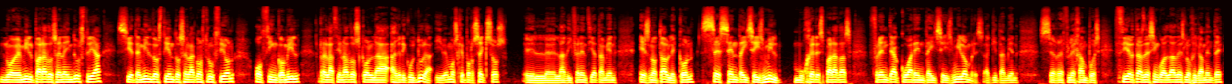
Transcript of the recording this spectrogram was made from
9.000 parados en la industria, 7.200 en la construcción o 5.000 relacionados con la agricultura. Y vemos que por sexos la diferencia también es notable, con 66.000 mujeres paradas frente a 46.000 hombres. Aquí también se reflejan pues ciertas desigualdades lógicamente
